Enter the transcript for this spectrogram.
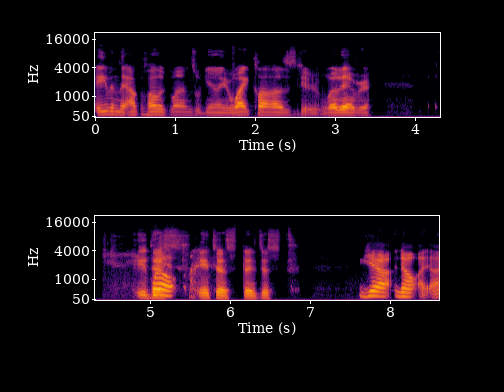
even the alcoholic ones, you know, your White Claws, your whatever. It just, Well- it just, they just. Yeah, no, I, I,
